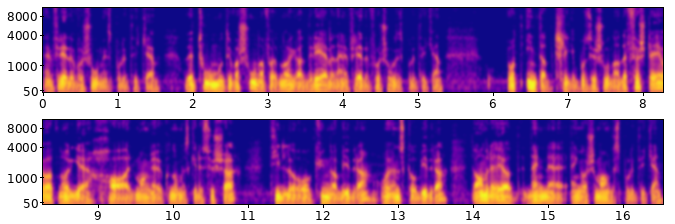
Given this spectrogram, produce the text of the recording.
den fred- og forsoningspolitikken. Og det er to motivasjoner for at Norge har drevet denne fred- og forsoningspolitikken og inntatt slike posisjoner. Det første er jo at Norge har mange økonomiske ressurser til å kunne bidra, og ønsker å bidra. Det andre er at denne engasjementspolitikken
